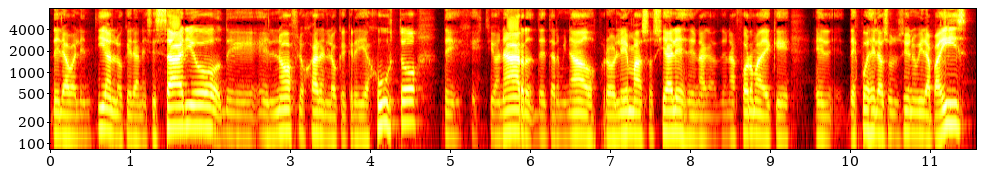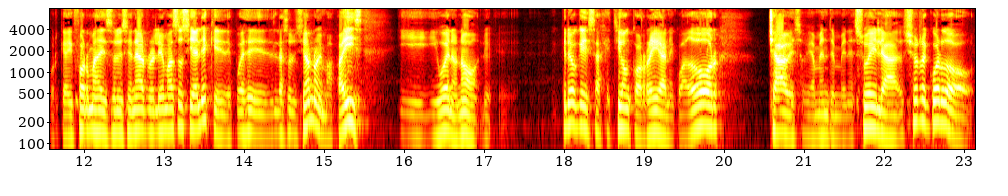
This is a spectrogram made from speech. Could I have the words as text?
de la valentía en lo que era necesario, de el no aflojar en lo que creía justo, de gestionar determinados problemas sociales de una, de una forma de que después de la solución hubiera país, porque hay formas de solucionar problemas sociales que después de la solución no hay más país. Y, y bueno, no, creo que esa gestión Correa en Ecuador, Chávez obviamente en Venezuela, yo recuerdo,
